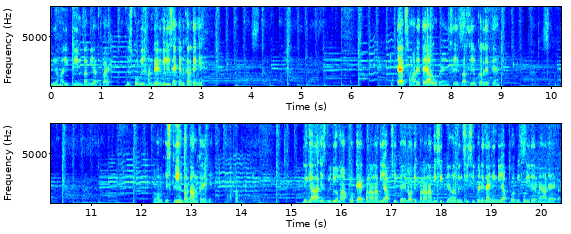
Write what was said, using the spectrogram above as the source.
ये हमारी ग्रीन का भी आ चुका है। इसको भी हंड्रेड मिली सेकेंड कर देंगे। तो टैक्स हमारे तैयार हो गए हैं। इसे एक बार सेव कर देते हैं। तो हम स्क्रीन पर काम करेंगे। देखिए, आज इस वीडियो में आपको टैग बनाना भी आप सीख गए लॉजिक बनाना भी सीख गए और विनसीसी पे डिज़ाइनिंग भी आपको अभी थोड़ी देर में आ जाएगा।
